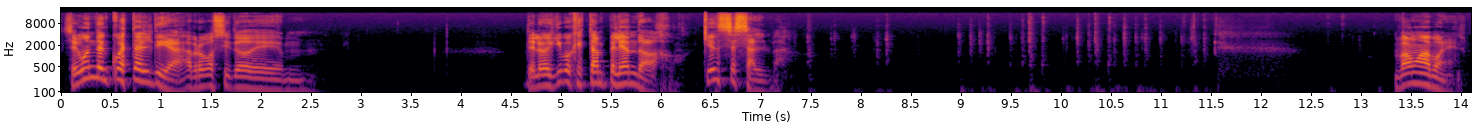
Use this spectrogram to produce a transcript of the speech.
Segunda encuesta del día a propósito de, de los equipos que están peleando abajo. ¿Quién se salva? Vamos a poner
